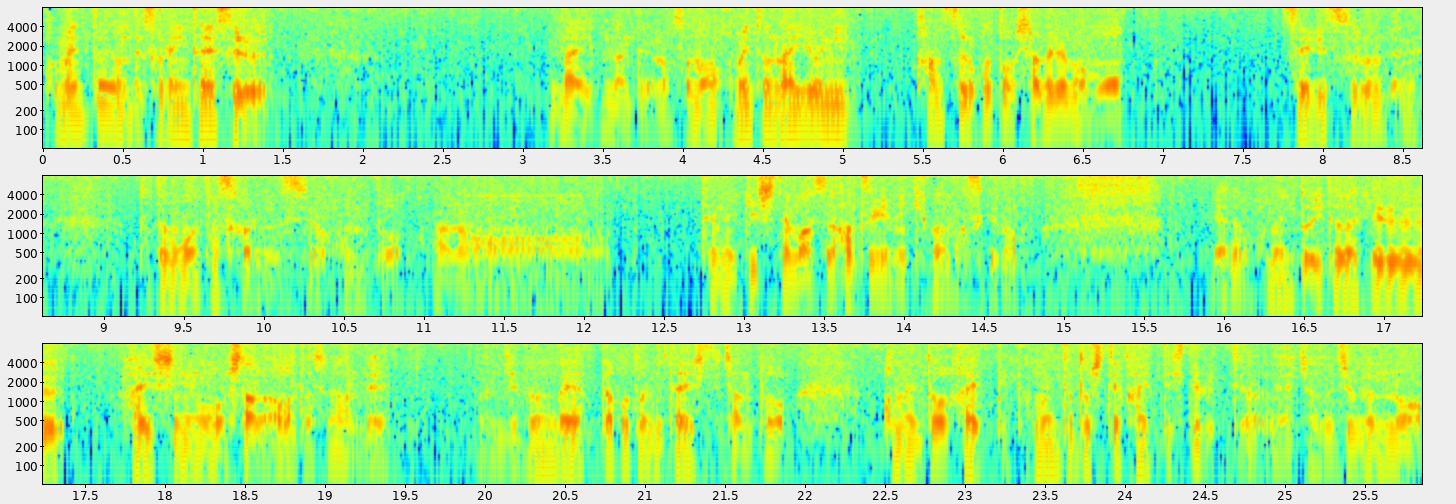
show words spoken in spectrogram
コメント読んでそれに対する、ない、なんていうの、そのコメントの内容に関することを喋ればもう、成立するんでね、とても助かるんですよ、本当。あのー手抜きしてます発言に聞こえますけど、いやでもコメントいただける配信をしたのは私なんで、自分がやったことに対してちゃんとコメントが返ってき、コメントとして返ってきてるっていうのでね、ちゃんと自分の、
